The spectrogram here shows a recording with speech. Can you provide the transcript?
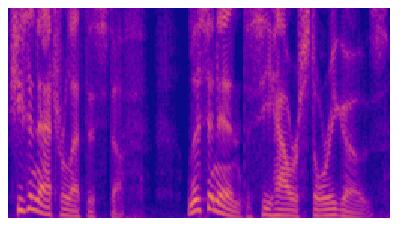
she's a natural at this stuff. Listen in to see how her story goes.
